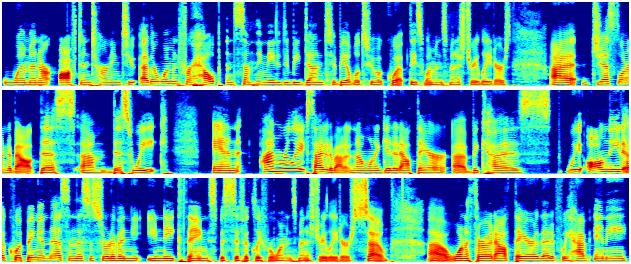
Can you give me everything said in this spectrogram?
women are often turning to other women for help, and something needed to be done to be able to equip these women's ministry leaders. I just learned about this um, this week, and I'm really excited about it, and I want to get it out there uh, because we all need equipping in this, and this is sort of a n- unique thing specifically for women's ministry leaders. So, uh, want to throw it out there that if we have any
